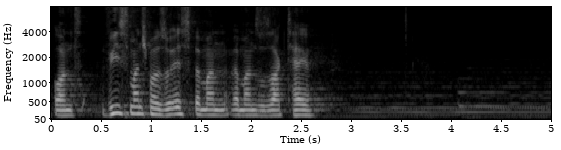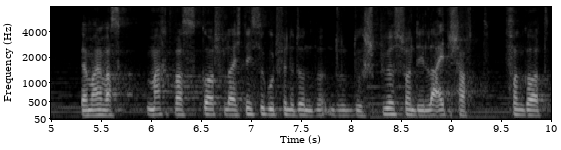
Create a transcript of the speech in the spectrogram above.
Und wie es manchmal so ist, wenn man, wenn man so sagt, hey, Wenn man was macht, was Gott vielleicht nicht so gut findet und du, du spürst schon die Leidenschaft von Gott,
